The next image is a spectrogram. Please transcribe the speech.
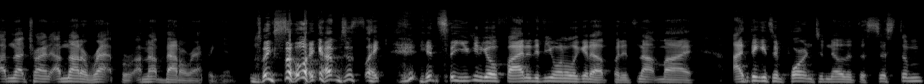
I'm not trying. I'm not a rapper. I'm not battle rapping him. Like so, like I'm just like it's. So you can go find it if you want to look it up, but it's not my. I think it's important to know that the system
